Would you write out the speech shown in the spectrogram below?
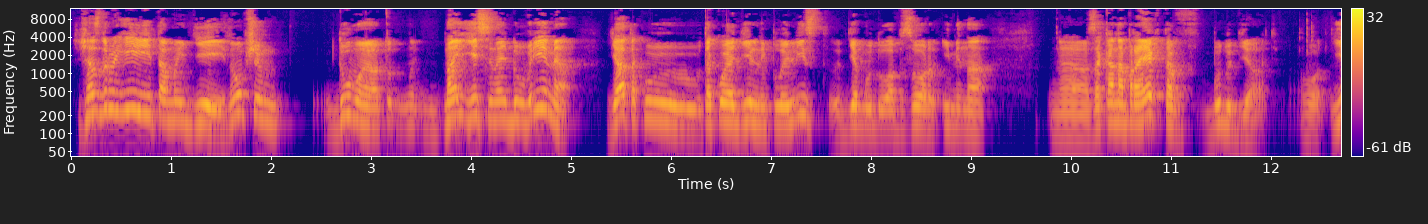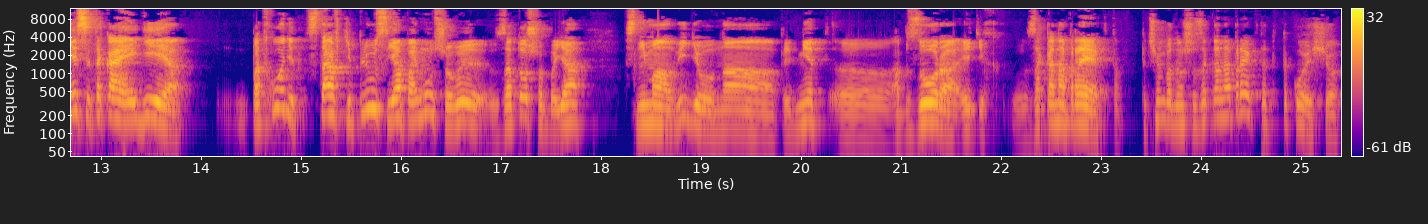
Сейчас другие там идеи. Ну, в общем, думаю, ну, если найду время, я такую, такой отдельный плейлист, где буду обзор именно э, законопроектов, буду делать. Вот. Если такая идея подходит, ставьте плюс, я пойму, что вы за то, чтобы я снимал видео на предмет э, обзора этих законопроектов. Почему? Потому что законопроект это такое еще,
